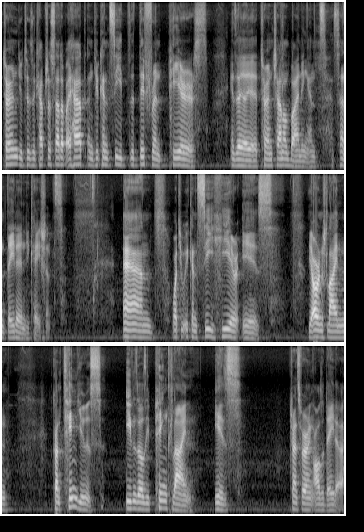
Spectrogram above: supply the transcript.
turned due to the capture setup I had, and you can see the different peers in the uh, turn channel binding and send data indications. And what you, can see here is the orange line continues even though the pink line is transferring all the data.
